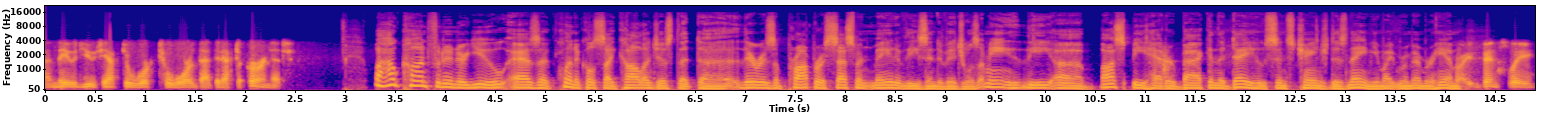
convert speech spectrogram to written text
and they would usually have to work toward that. They'd have to earn it. Well, how confident are you as a clinical psychologist that uh, there is a proper assessment made of these individuals? I mean, the uh, bus beheader back in the day, who since changed his name, you might remember him. Right, Vince Li.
